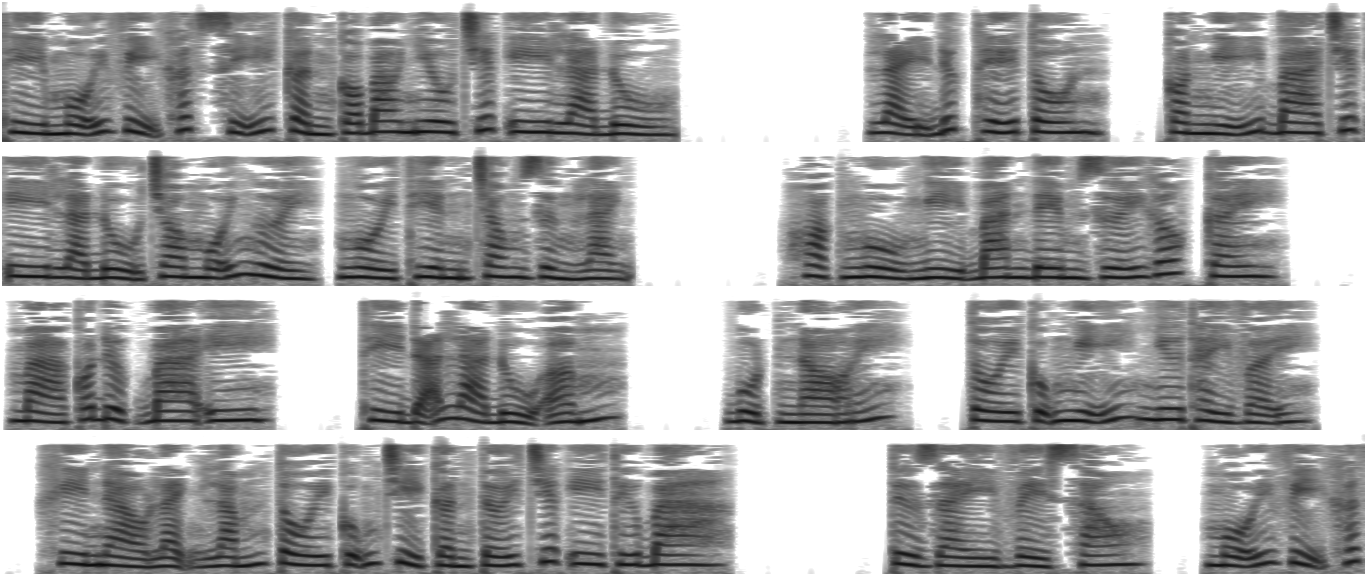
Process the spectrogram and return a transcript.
thì mỗi vị khất sĩ cần có bao nhiêu chiếc y là đủ. Lạy Đức Thế Tôn, con nghĩ ba chiếc y là đủ cho mỗi người, ngồi thiền trong rừng lạnh. Hoặc ngủ nghỉ ban đêm dưới gốc cây. Mà có được ba y, thì đã là đủ ấm. Bụt nói, tôi cũng nghĩ như thầy vậy. Khi nào lạnh lắm tôi cũng chỉ cần tới chiếc y thứ ba. Từ giày về sau, mỗi vị khất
